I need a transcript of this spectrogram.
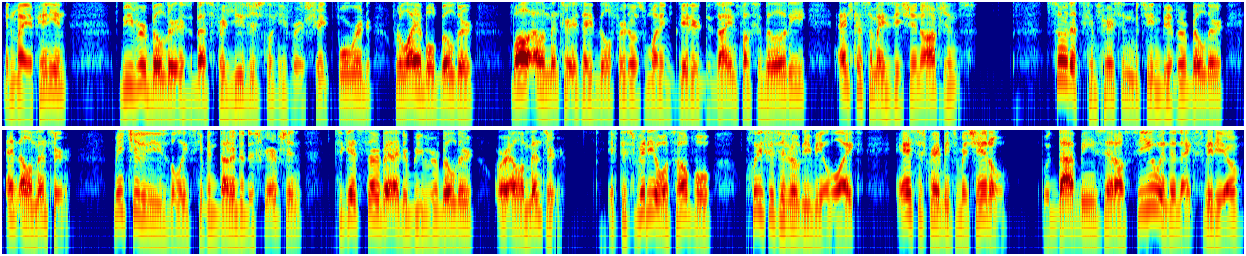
In my opinion, Beaver Builder is best for users looking for a straightforward, reliable builder while Elementor is ideal for those wanting greater design flexibility and customization options. So that's comparison between Beaver Builder and Elementor. Make sure to use the links given down in the description to get started with either Beaver Builder or Elementor. If this video was helpful, please consider leaving a like and subscribing to my channel. With that being said, I'll see you in the next video.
